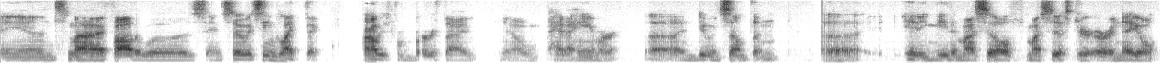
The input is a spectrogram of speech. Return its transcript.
and my father was, and so it seemed like that probably from birth I, you know, had a hammer uh, and doing something, uh, hitting either myself, my sister, or a nail,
